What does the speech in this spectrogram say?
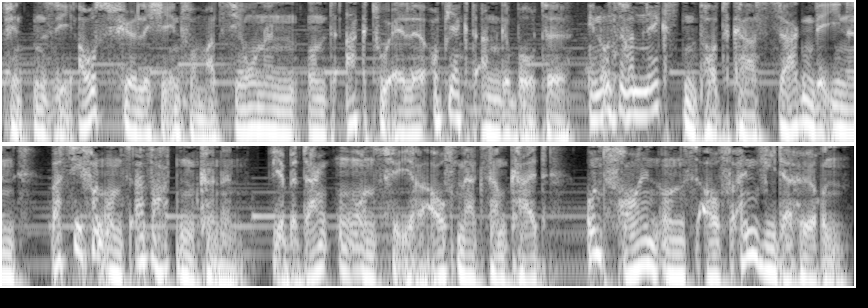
finden Sie ausführliche Informationen und aktuelle Objektangebote. In unserem nächsten Podcast sagen wir Ihnen, was Sie von uns erwarten können. Wir bedanken uns für Ihre Aufmerksamkeit und freuen uns auf ein Wiederhören.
